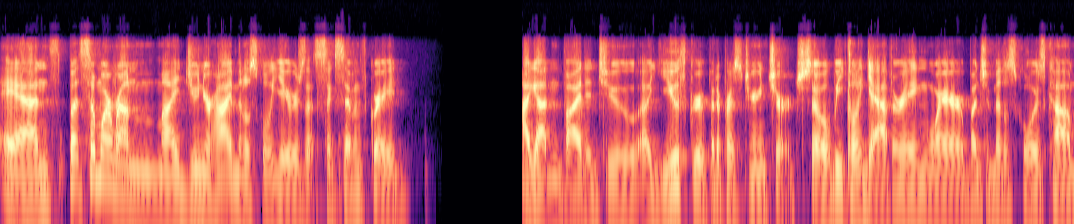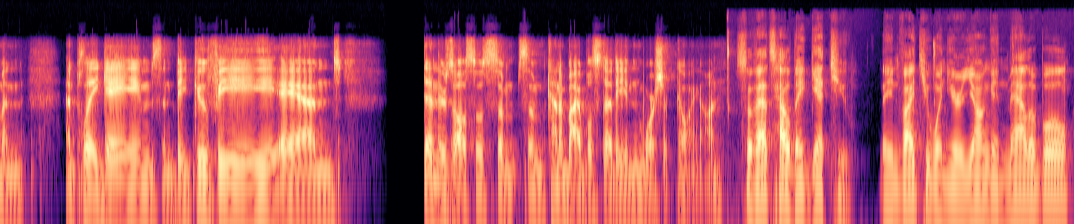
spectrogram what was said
and but somewhere around my junior high, middle school years, that's sixth, seventh grade, I got invited to a youth group at a Presbyterian church. So a weekly gathering where a bunch of middle schoolers come and and play games and be goofy and then there's also some some kind of Bible study and worship going on. So that's how they get you. They invite you when you're young and malleable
